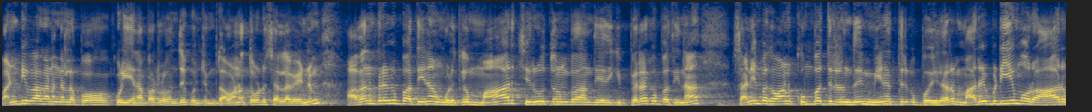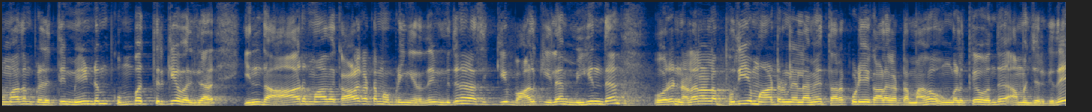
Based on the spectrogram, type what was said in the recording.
வண்டி வாகனங்களில் போகக்கூடிய நபர்கள் வந்து கொஞ்சம் கவனத்தோடு செல்ல வேண்டும். அதன் பிறகு பார்த்தீங்கன்னா உங்களுக்கு மார்ச் இருபத்தொன்பதாம் தேதிக்கு பிறகு பார்த்தீங்கன்னா சனி பகவான் கும்பத்திலிருந்து மீனத்திற்கு போகிறார். மறுபடியும் ஒரு ஆறு மாதம் கழித்து மீண்டும் கும்பத்திற்கே வருகிறார். இந்த ஆறு மாத காலகட்டம் அப்படிங்கிறது மிதுன ராசிக்கு வாழ்க்கையில் மிகுந்த ஒரு நல்ல நல்ல புதிய மாற்றங்கள் எல்லாமே தரக்கூடிய காலகட்டமாக உங்களுக்கு வந்து அமைஞ்சிருக்குது.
